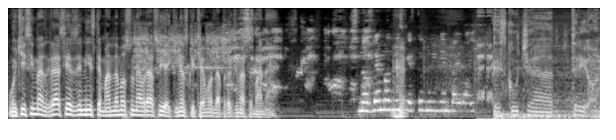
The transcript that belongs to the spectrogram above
Muchísimas gracias, Denise. Te mandamos un abrazo y aquí nos escuchamos la próxima semana. Nos vemos, que estés muy bien. Bye, bye. Escucha Trión,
